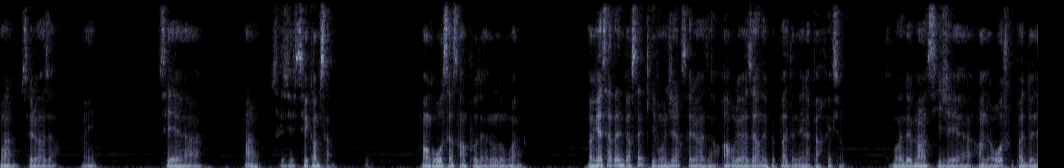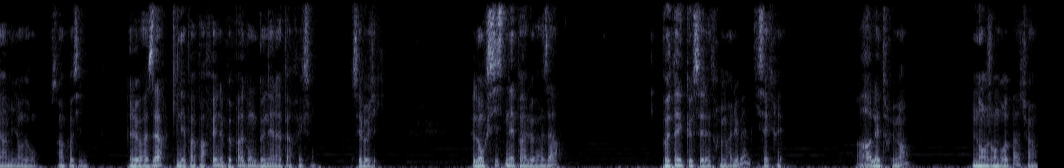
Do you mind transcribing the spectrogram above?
Voilà, c'est le hasard. Oui. C'est euh, voilà, c'est comme ça. En gros, ça s'impose à nous, donc voilà. Donc il y a certaines personnes qui vont dire c'est le hasard. Or, le hasard ne peut pas donner la perfection. Moi, demain, si j'ai euh, un euro, je peux pas te donner un million d'euros. C'est impossible. Le hasard, qui n'est pas parfait, ne peut pas donc donner la perfection. C'est logique. Et donc, si ce n'est pas le hasard, peut-être que c'est l'être humain lui-même qui s'est créé. Or, l'être humain, n'engendre pas, tu vois.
